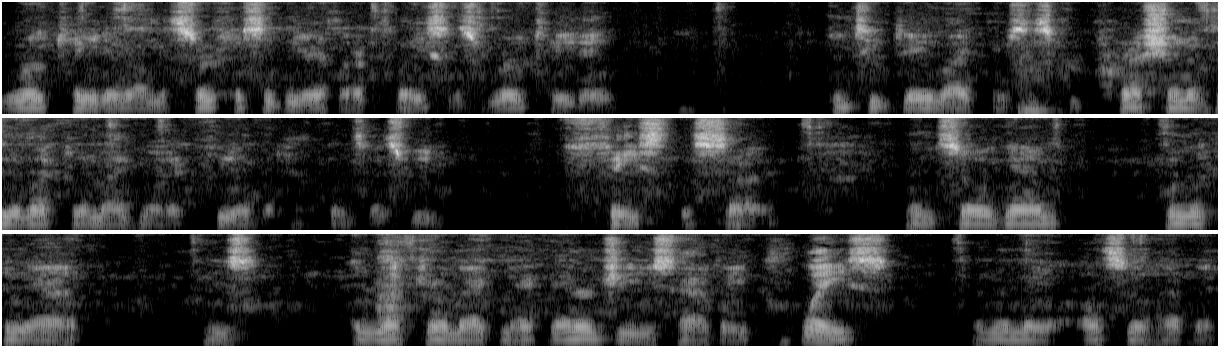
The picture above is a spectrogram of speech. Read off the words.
rotating on the surface of the Earth, our place is rotating into daylight. There's this compression of the electromagnetic field that happens as we face the sun. And so, again, we're looking at these electromagnetic energies have a place, and then they also have a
